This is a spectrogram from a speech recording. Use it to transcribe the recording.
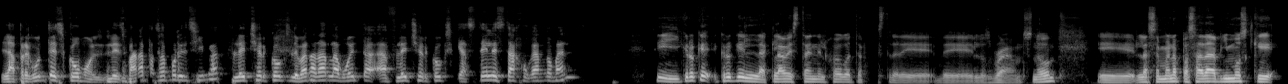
La pregunta es cómo. ¿Les van a pasar por encima? ¿Fletcher Cox le van a dar la vuelta a Fletcher Cox que hasta él está jugando mal? Sí, creo que, creo que la clave está en el juego terrestre de, los Browns, ¿no? Eh, la semana pasada vimos que,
